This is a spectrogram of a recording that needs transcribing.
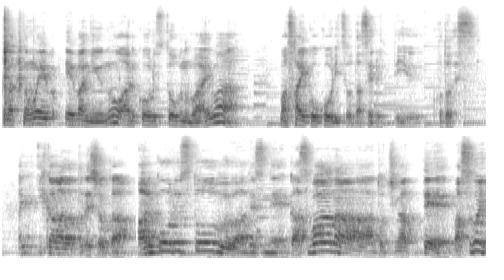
少なくともエヴァニューのアルコールストーブの場合は、まあ、最高効率を出せるっていうことです。はい、いかがだったでしょうか？アルコールストーブはですね、ガスバーナーと違って、まあ、すごい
